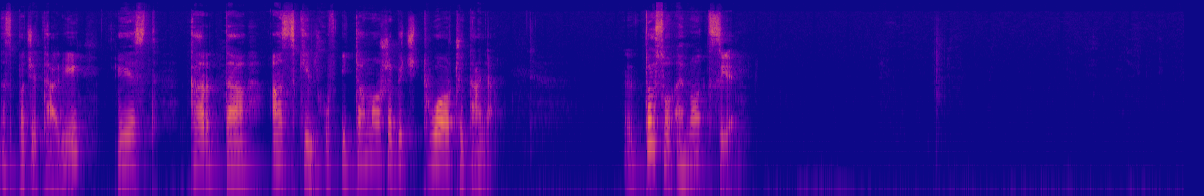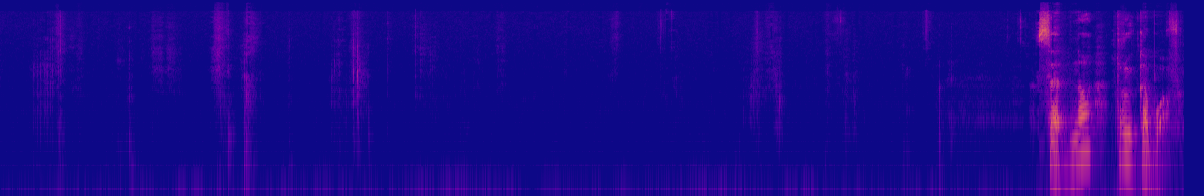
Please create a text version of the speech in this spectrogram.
Na spodzie talii jest karta As kielichów i to może być tło czytania. To są emocje. Sedno, trójka buław.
